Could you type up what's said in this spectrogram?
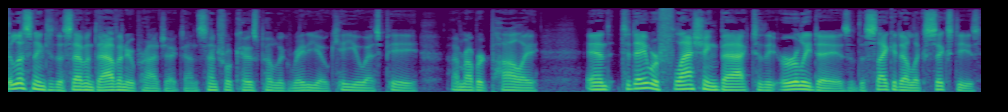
You're listening to the Seventh Avenue Project on Central Coast Public Radio, KUSP. I'm Robert Pollie, and today we're flashing back to the early days of the psychedelic 60s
